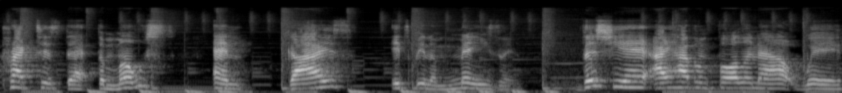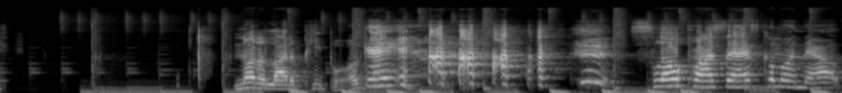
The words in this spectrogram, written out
practiced that the most. And guys, it's been amazing. This year, I haven't fallen out with not a lot of people, okay? Slow process. Come on now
